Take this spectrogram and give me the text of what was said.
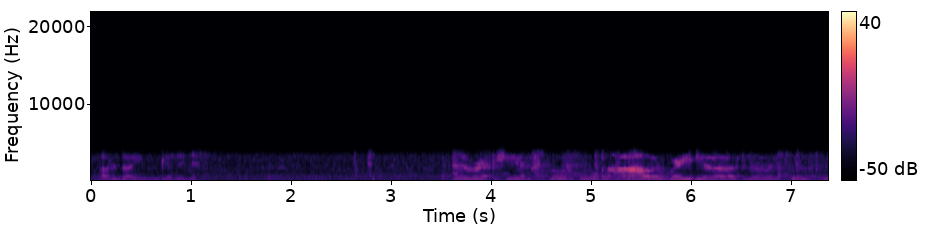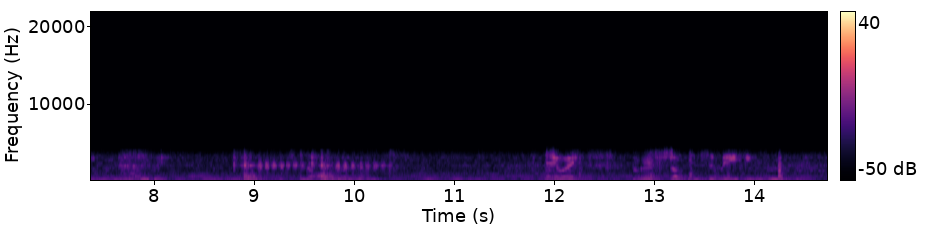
How did I even get in it? Never actually explored. Wow, a radio! No, it's a thing Jibby. Not what we want. Anyway, we're going to stop in this amazing room.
